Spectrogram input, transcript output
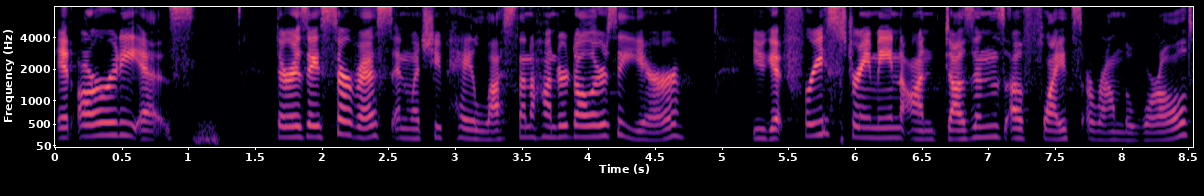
it already is. There is a service in which you pay less than $100 a year. You get free streaming on dozens of flights around the world.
